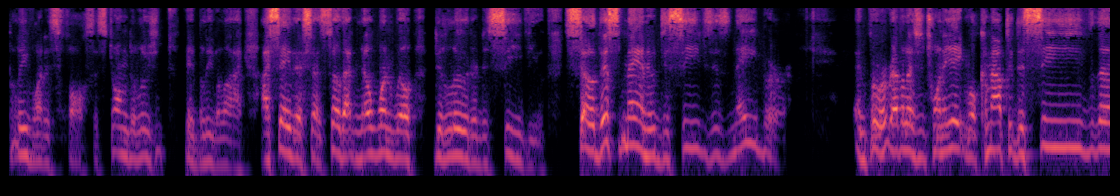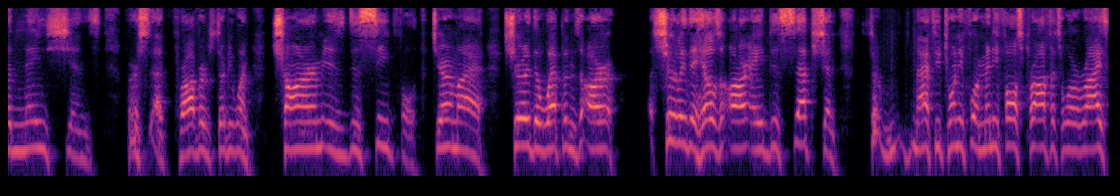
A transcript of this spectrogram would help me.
believe what is false, a strong delusion, they believe a lie. I say this as so that no one will delude or deceive you. So this man who deceives his neighbor, and for Revelation 28 will come out to deceive the nations. Verse uh, Proverbs 31, charm is deceitful. Jeremiah, surely the weapons are Surely the hills are a deception. Matthew 24, many false prophets will arise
